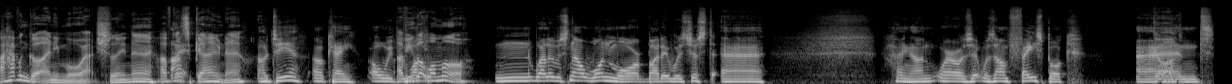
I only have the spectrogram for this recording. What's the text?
I haven't got any more actually. No, I've got I- to go now. Oh, do you? Okay. Oh, we've Have you got one more? Mm, well, it was not one more, but it was just. Uh, hang on, where was it? It was on Facebook, on. and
